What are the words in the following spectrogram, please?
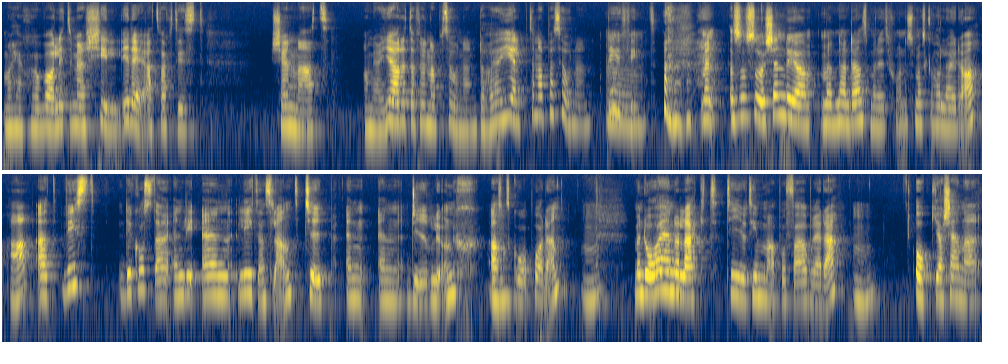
man kanske var lite mer chill i det. Att faktiskt känna att om jag gör detta för den här personen, då har jag hjälpt den här personen. Det är ju fint. Men alltså, så kände jag med den här dansmeditationen som jag ska hålla idag. Ja. Att visst, det kostar en, li- en liten slant, typ en, en dyr lunch, att gå på den. Mm. Men då har jag ändå lagt tio timmar på att förbereda. Mm. Och jag tjänar,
